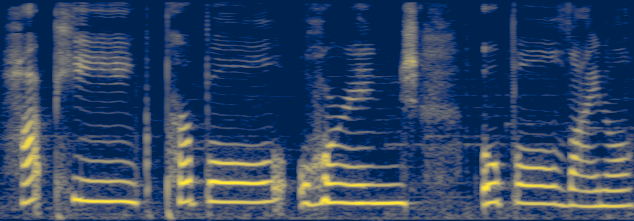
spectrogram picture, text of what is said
hot pink, purple, orange, opal vinyl.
